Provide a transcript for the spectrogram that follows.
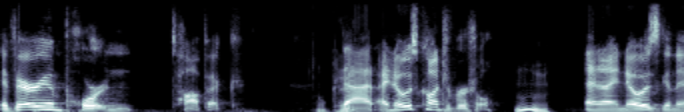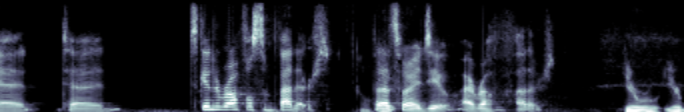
a very important topic Okay. that I know is controversial, Mm. and I know is gonna to it's gonna ruffle some feathers. But that's what I do. I ruffle feathers. You're you're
